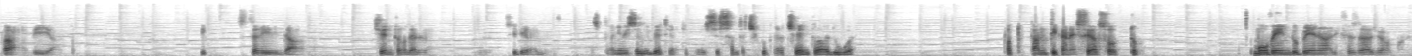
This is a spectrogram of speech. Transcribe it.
bravi a distri da centro della si direbbe. La Spagna mi sembra abbia tirato il 65% a 2 ha fatto tanti canestri da sotto muovendo bene la difesa della Germania.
